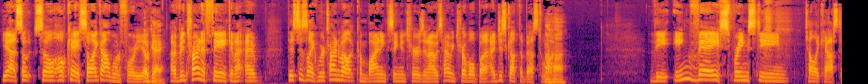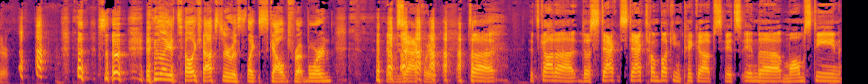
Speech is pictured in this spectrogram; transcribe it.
Yeah, so so okay, so I got one for you. Okay. I've been trying to think, and I, I this is like we are talking about combining signatures, and I was having trouble, but I just got the best one. Uh-huh. The Yngwie Springsteen Telecaster. So it's like a Telecaster with like scalped fretboard. exactly. it's, uh, it's got uh, the stacked stacked humbucking pickups. It's in the Malmsteen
